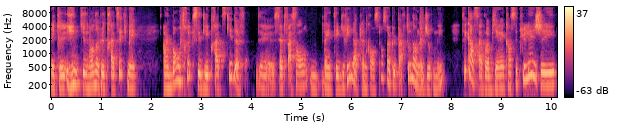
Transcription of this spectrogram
mais qui demandent un peu de pratique, mais un bon truc, c'est de les pratiquer de, cette façon d'intégrer la pleine conscience un peu partout dans notre journée. Tu sais, quand ça va bien, quand c'est plus léger,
